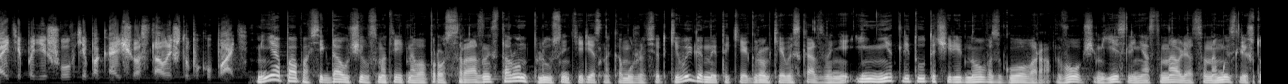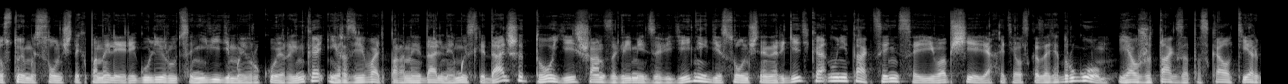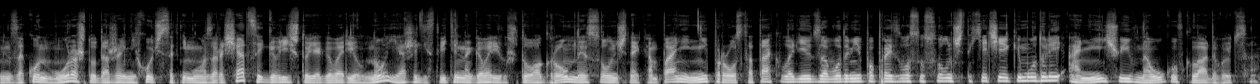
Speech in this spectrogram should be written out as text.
Покупайте по дешевке, пока еще осталось что покупать. Меня папа всегда учил смотреть на вопрос с разных сторон, плюс интересно, кому же все-таки выгодны такие громкие высказывания, и нет ли тут очередного сговора. В общем, если не останавливаться на мысли, что стоимость солнечных панелей регулируется невидимой рукой рынка и развивать параноидальные мысли дальше, то есть шанс загреметь за заведений, где солнечная энергетика, ну, не так ценится, и вообще я хотел сказать о другом. Я уже так затаскал термин «закон Мура», что даже не хочется к нему возвращаться и говорить, что я говорил, но я же действительно говорил, что огромные солнечные компании не просто так владеют заводами по производству солнечных ячеек и модулей, они еще и в науку вкладываются.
